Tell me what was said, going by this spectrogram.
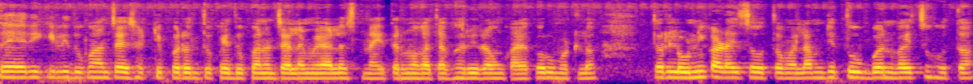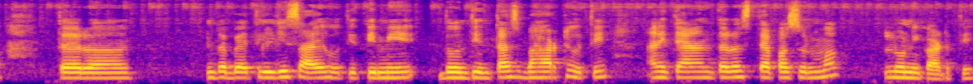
तयारी केली दुकान जायसाठी परंतु काही दुकानात जायला मिळालंच नाही. तर मग आता घरी राहून काय करू म्हटलं? तर लोणी काढायचं होतं मला म्हणजे तूप बनवायचं होतं. तर डब्यातील जी साय होती ती मी दोन तीन तास बाहेर ठेवते आणि त्यानंतरच त्यापासून मग लोणी काढते.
